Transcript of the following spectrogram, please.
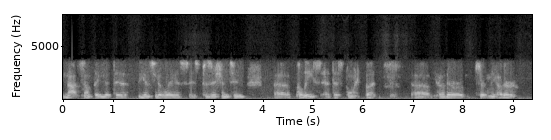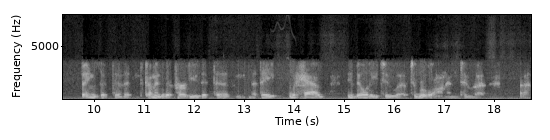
not something that the, the NCAA is, is positioned to uh, police at this point. But uh, you know, there are certainly other things that uh, that come into their purview that uh, that they would have the ability to uh, to rule on and to uh,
